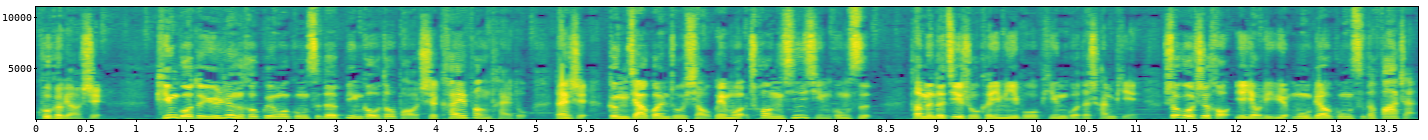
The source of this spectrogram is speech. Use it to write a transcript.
库克表示。苹果对于任何规模公司的并购都保持开放态度，但是更加关注小规模创新型公司，他们的技术可以弥补苹果的产品，收购之后也有利于目标公司的发展。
